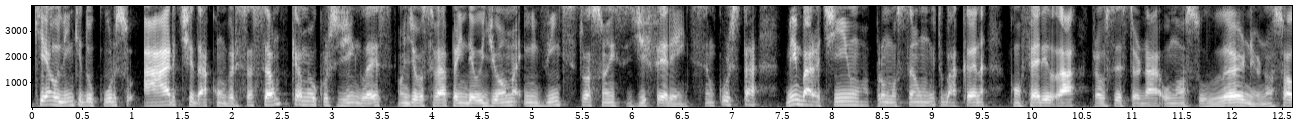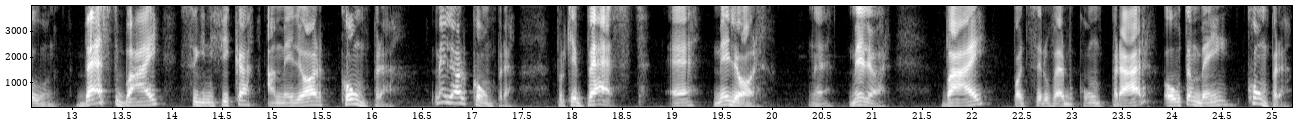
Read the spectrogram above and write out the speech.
que é o link do curso A Arte da Conversação, que é o meu curso de inglês, onde você vai aprender o idioma em 20 situações diferentes. É um curso está bem baratinho, uma promoção muito bacana, confere lá para você se tornar o nosso learner, nosso aluno. Best Buy significa a melhor compra, melhor compra, porque best é melhor, né? Melhor. Buy pode ser o verbo comprar ou também compra.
